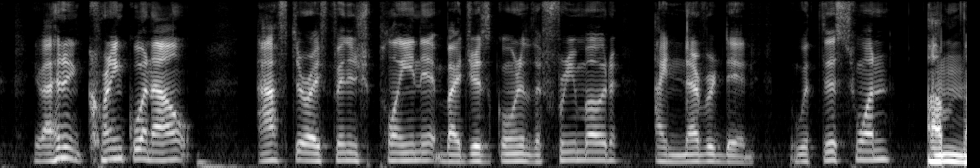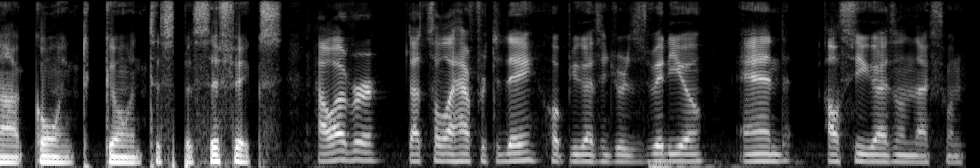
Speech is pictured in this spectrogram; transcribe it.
if I didn't crank one out after I finished playing it by just going to the free mode, I never did. With this one, I'm not going to go into specifics. However, that's all I have for today. Hope you guys enjoyed this video, and I'll see you guys on the next one.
